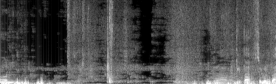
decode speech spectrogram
Mahalon. Ah, kita sulod pa.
